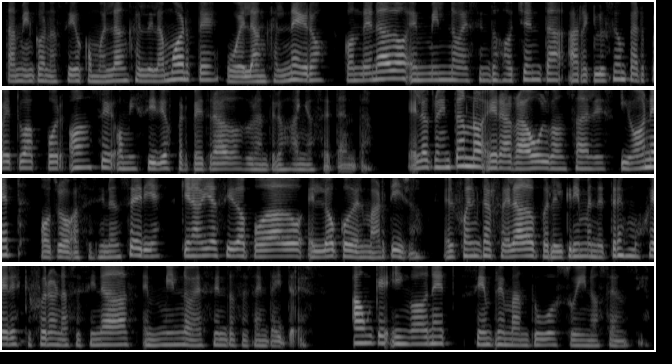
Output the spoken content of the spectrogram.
también conocido como el Ángel de la Muerte o el Ángel Negro, condenado en 1980 a reclusión perpetua por 11 homicidios perpetrados durante los años 70. El otro interno era Raúl González Igonet, otro asesino en serie, quien había sido apodado el Loco del Martillo. Él fue encarcelado por el crimen de tres mujeres que fueron asesinadas en 1963, aunque Igonet siempre mantuvo su inocencia.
